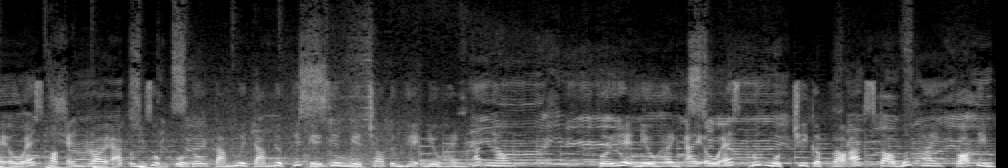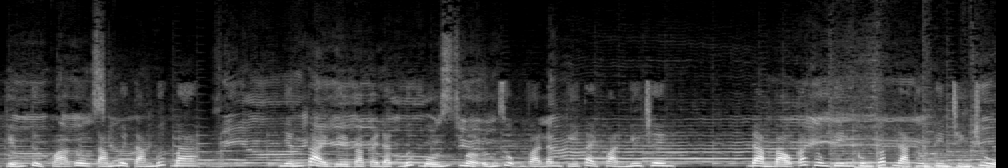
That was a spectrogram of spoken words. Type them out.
iOS hoặc Android app ứng dụng của Go88 được thiết kế riêng biệt cho từng hệ điều hành khác nhau. Với hệ điều hành iOS, bước 1 truy cập vào App Store bước 2, gõ tìm kiếm từ khóa Go818 bước 3. Nhấn tải về và cài đặt bước 4, mở ứng dụng và đăng ký tài khoản như trên. Đảm bảo các thông tin cung cấp là thông tin chính chủ.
